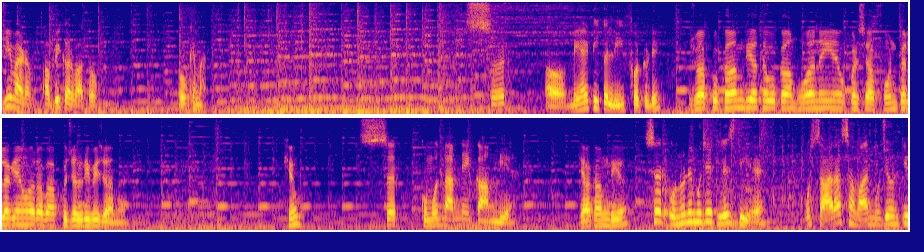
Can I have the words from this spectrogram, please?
जी मैडम अभी करवाता हूँ। Okay ma'am. Sir may I take a leave for today जो आपको काम दिया था वो काम हुआ नहीं है ऊपर से आप फ़ोन पे लगे हो और अब आपको जल्दी भी जाना है। क्यों? सर कुमुद मैम ने एक काम दिया है। क्या काम दिया? सर उन्होंने मुझे एक लिस्ट दी है। वो सारा सामान मुझे उनकी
